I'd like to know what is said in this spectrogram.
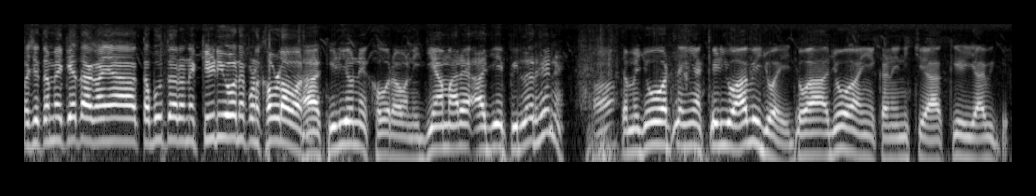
પછી તમે કહેતા કે અહીંયા કબૂતર અને કીડીઓને પણ ખવડાવવાનું. હા કીડીઓને ખવડાવવાની. જ્યાં મારે આ જે પિલર છે ને તમે જો એટલે અહીંયા કીડીઓ આવી જ હોય. જો આ જો અહીંયા કણે નીચે આ કીડી આવી ગઈ.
